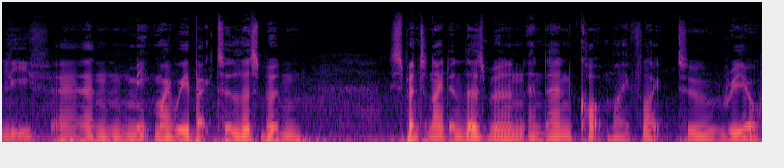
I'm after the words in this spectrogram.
leave and make my way back to lisbon spent a night in lisbon and then caught my flight to rio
